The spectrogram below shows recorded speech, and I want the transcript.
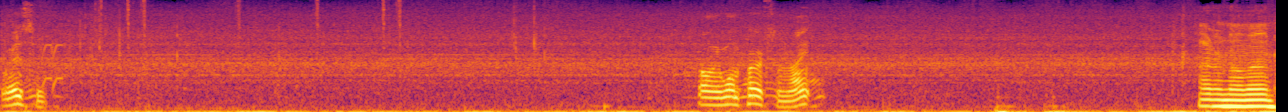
Where is he? Only one person, right? I don't know, man.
